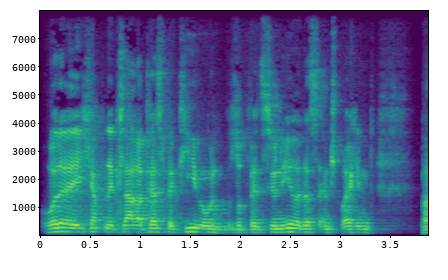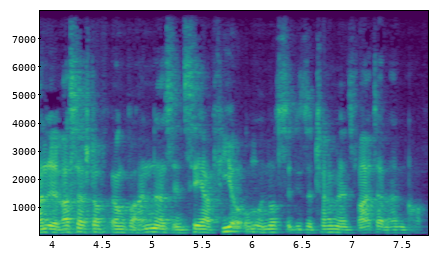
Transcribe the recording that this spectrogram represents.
Oder ich habe eine klare Perspektive und subventioniere das entsprechend, wandle Wasserstoff irgendwo anders in CH4 um und nutze diese Terminals weiter dann auch,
